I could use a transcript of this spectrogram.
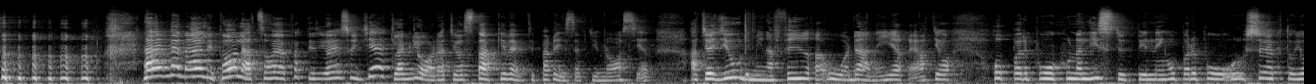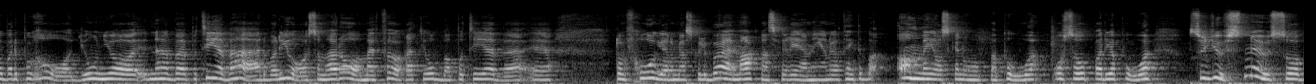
nej men ärligt talat så har jag faktiskt, jag är så jäkla glad att jag stack iväg till Paris efter gymnasiet. Att jag gjorde mina fyra år där nere. Att jag hoppade på journalistutbildning, hoppade på och sökte och jobbade på radion. Jag, när jag började på TV här, då var det jag som hörde av mig för att jobba på TV. Eh, de frågade om jag skulle börja i marknadsföreningen och jag tänkte bara, ja men jag ska nog hoppa på. Och så hoppade jag på. Så just nu så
